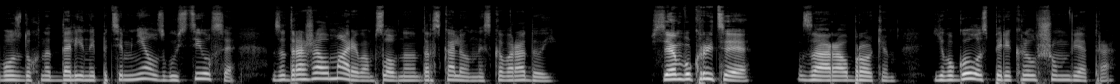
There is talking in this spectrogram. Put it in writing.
Воздух над долиной потемнел, сгустился, задрожал маревом, словно над раскаленной сковородой. «Всем в укрытие!» — заорал Брокен. Его голос перекрыл шум ветра.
